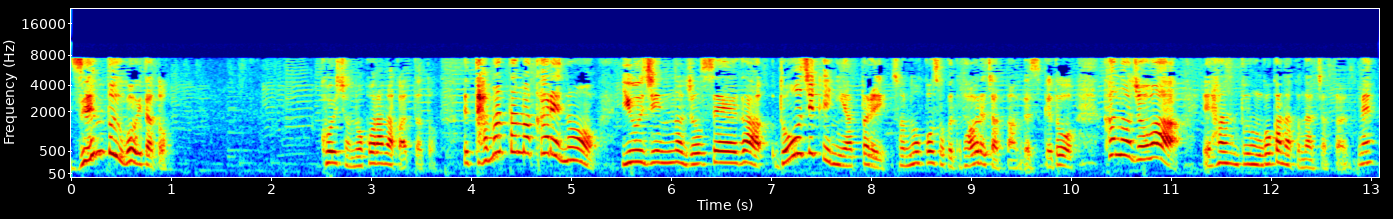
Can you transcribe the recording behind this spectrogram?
全部動いたと。後遺症残らなかったと。でたまたま彼の友人の女性が同時期にやっぱりその脳梗塞で倒れちゃったんですけど彼女は半分動かなくなっちゃったんですね。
